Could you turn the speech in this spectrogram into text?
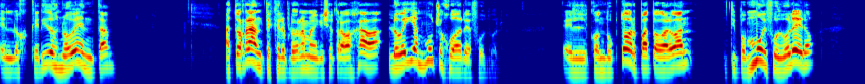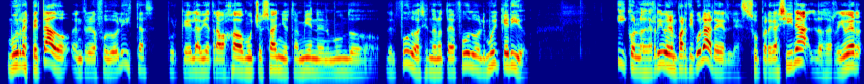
en los queridos 90, a Torrantes, que era el programa en el que yo trabajaba, lo veían muchos jugadores de fútbol. El conductor, Pato Galván, tipo muy futbolero, muy respetado entre los futbolistas, porque él había trabajado muchos años también en el mundo del fútbol, haciendo nota de fútbol, y muy querido. Y con los de River en particular, él es súper gallina, los de River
